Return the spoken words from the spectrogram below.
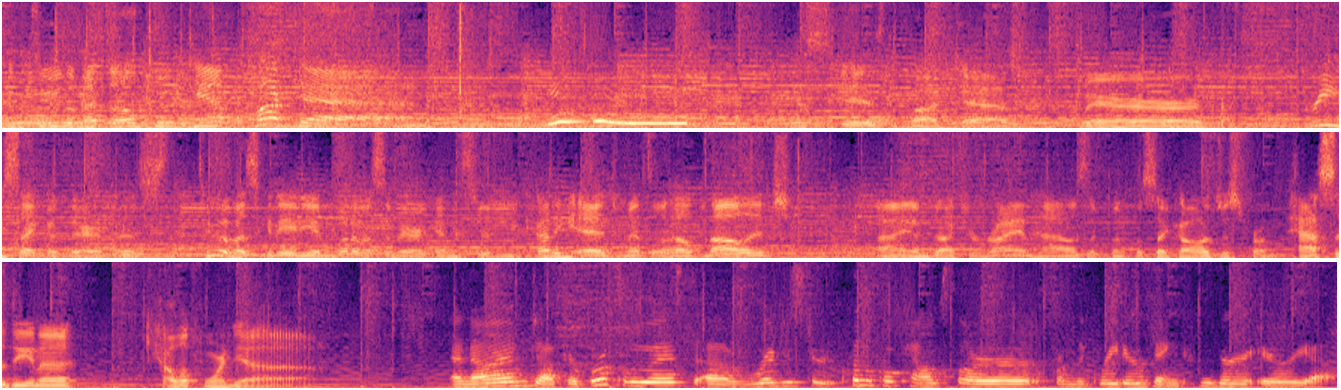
welcome to the Mental Health Boot Camp Podcast. This is the podcast where three psychotherapists, two of us Canadian, one of us American, serve you cutting edge mental health knowledge. I am Dr. Ryan Howes, a clinical psychologist from Pasadena, California. And I'm Dr. Brooke Lewis, a registered clinical counselor from the greater Vancouver area.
